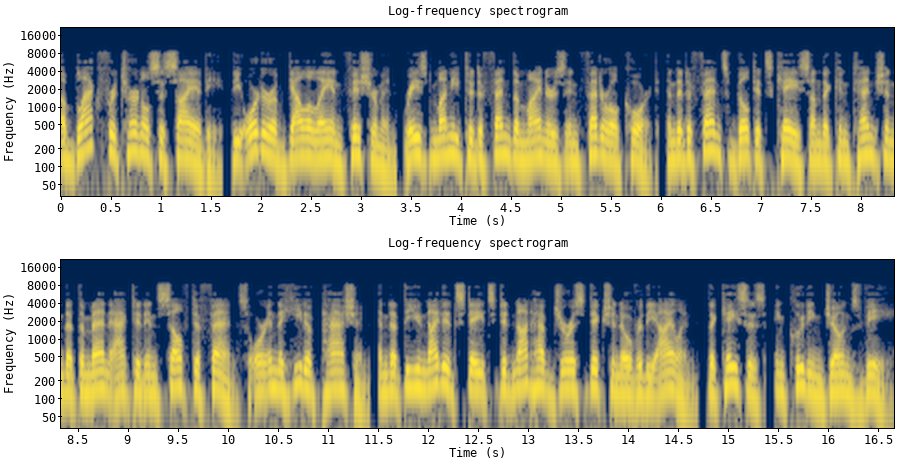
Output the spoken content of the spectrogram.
A black fraternal society, the Order of Galilean Fishermen, raised money to defend the miners in federal court, and the defense built its case on the contention that the men acted in self-defense or in the heat of passion, and that the United States did not have jurisdiction over the island. The cases, including Jones v.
